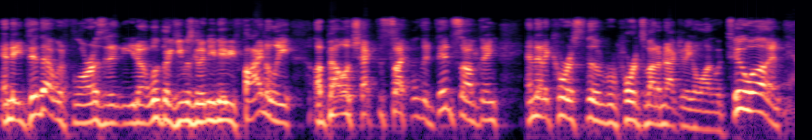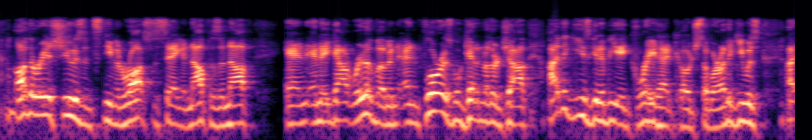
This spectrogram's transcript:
And they did that with Flores, and it, you know, it looked like he was going to be maybe finally a Belichick disciple that did something. And then, of course, the reports about him not getting along with Tua and yeah. other issues, and Stephen Ross is saying enough is enough and and they got rid of him. And, and Flores will get another job. I think he's going to be a great head coach somewhere. I think he was. Uh,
